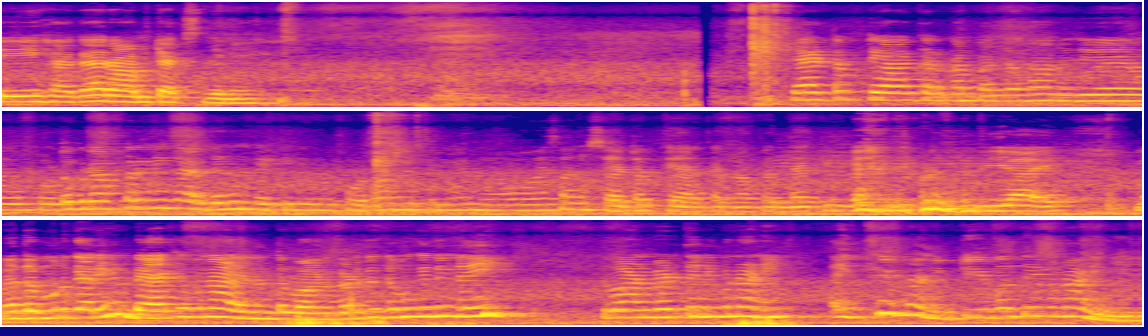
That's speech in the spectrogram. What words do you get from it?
ਤੇ ਹੈਗਾ ਰਾਮ ਟੈਕਸ ਦੇ ਨੇ। ਸੈਟਅਪ ਤਿਆਰ ਕਰਨਾ ਪੈਂਦਾ ਸਾਨੂੰ, ਜਿਵੇਂ ਉਹ ਫੋਟੋਗ੍ਰਾਫਰ ਨਹੀਂ ਕਰਦੇ ਹੁੰਦੇ ਕਿ ਜਿਵੇਂ ਫੋਟੋਆਂ ਖਿੱਚਣੀਆਂ ਹੁੰਦੀਆਂ ਉਹ ਸਾਨੂੰ ਸੈਟਅਪ ਤਿਆਰ ਕਰਨਾ ਪੈਂਦਾ ਕਿ ਬੈਕਗ੍ਰਾਉਂਡ ਵਧੀਆ ਆਏ। ਮੈਂ ਦਮਨ ਕਹਿ ਰਹੀ ਹਾਂ ਬਣਾ ਲੈਣਾ ਦੀਵਾਨ ਬੈਠ ਤੇ ਦਮਨ ਕਹਿੰਦੀ, ਨਹੀਂ, ਦੀਵਾਨ ਬੈਠ ਤੇ ਨਹੀਂ ਬਣਾਣੀ ਇੱਥੇ ਬਣਾਣੀ ਟੇਬਲ ਤੇ ਬਣਾਣੀ ਹੈ।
